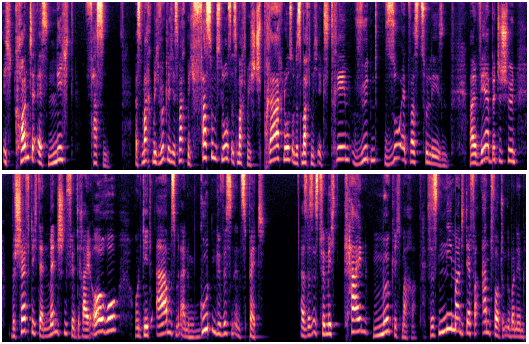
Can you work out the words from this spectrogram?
ich konnte es nicht fassen. Es macht mich wirklich, es macht mich fassungslos, es macht mich sprachlos und es macht mich extrem wütend, so etwas zu lesen. Weil wer bitteschön beschäftigt denn Menschen für 3 Euro und geht abends mit einem guten Gewissen ins Bett? Also das ist für mich kein Möglichmacher. Es ist niemand, der Verantwortung übernimmt.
